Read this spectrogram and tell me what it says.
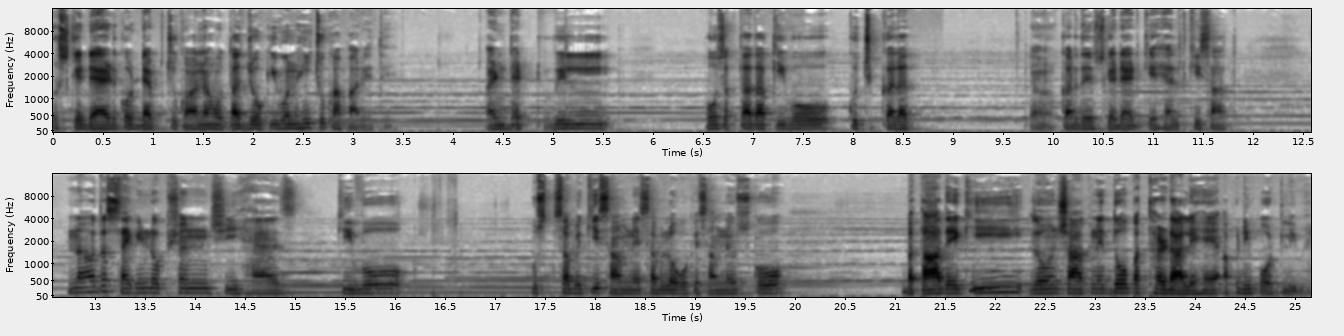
उसके डैड को डेप्ट चुकाना होता जो कि वो नहीं चुका पा रहे थे। एंड दैट विल हो सकता था कि वो कुछ गलत कर दे उसके डैड के हेल्थ के साथ। Now the second option she has कि वो उस सब के सामने, सब लोगों के सामने उसको बता दे कि लोन शार्क ने दो पत्थर डाले हैं अपनी पोटली में।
